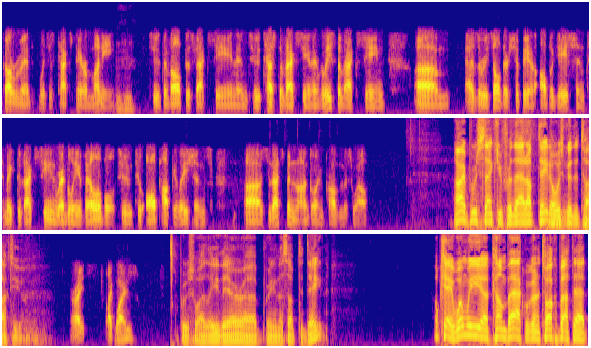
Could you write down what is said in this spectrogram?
government, which is taxpayer money, mm-hmm. to develop this vaccine and to test the vaccine and release the vaccine. Um, as a result, there should be an obligation to make the vaccine readily available to to all populations. Uh, so that's been an ongoing problem as well. All right, Bruce. Thank you for that update. Always good to talk to you. All right. Likewise. Bruce Y Lee there, uh, bringing us up to date. Okay, when we uh, come back, we're going to talk about that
